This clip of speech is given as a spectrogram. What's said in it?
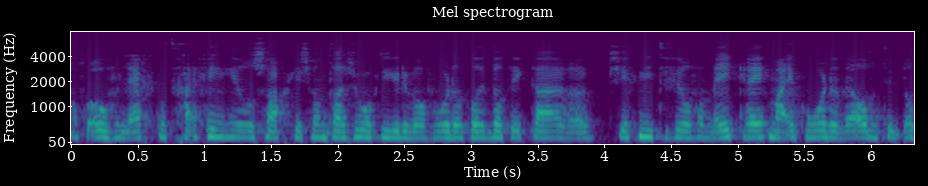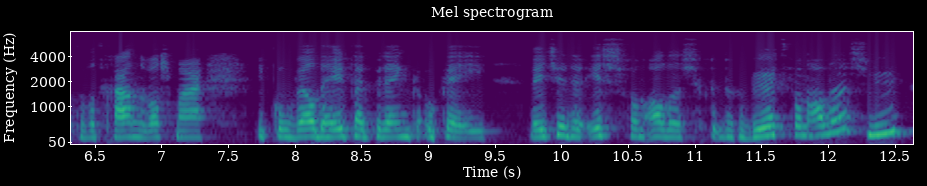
of overleg, dat ging heel zachtjes, want daar zorgden jullie wel voor dat, dat ik daar uh, zich niet te veel van meekreeg. Maar ik hoorde wel natuurlijk dat er wat gaande was, maar ik kon wel de hele tijd bedenken, oké, weet je, er is van alles, er gebeurt van alles nu,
